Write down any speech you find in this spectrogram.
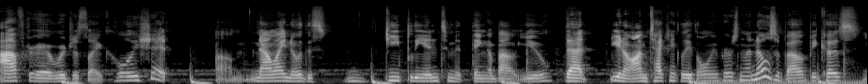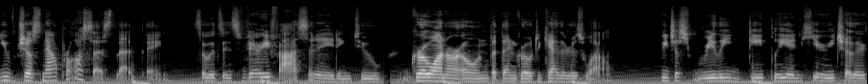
after it, we're just like, holy shit, um, now I know this deeply intimate thing about you that, you know, I'm technically the only person that knows about because you've just now processed that thing. So it's, it's very fascinating to grow on our own, but then grow together as well. We just really deeply and hear each other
